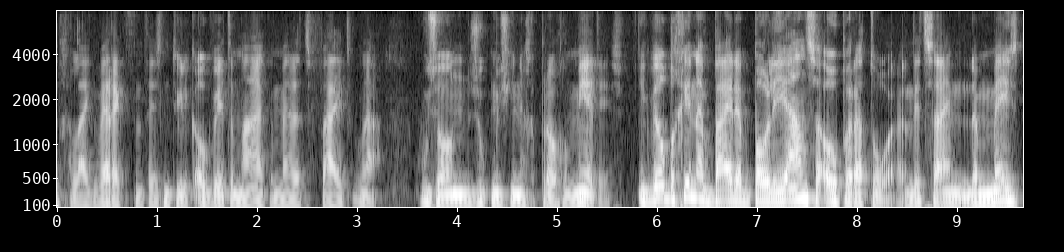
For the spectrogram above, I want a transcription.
gelijk werkt. het heeft natuurlijk ook weer te maken met het feit ja, hoe zo'n zoekmachine geprogrammeerd is. Ik wil beginnen bij de Booleaanse operatoren. Dit zijn de meest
